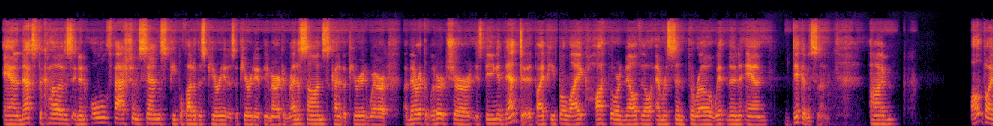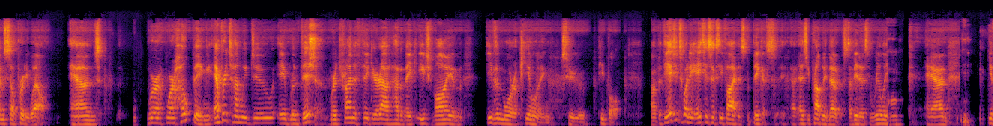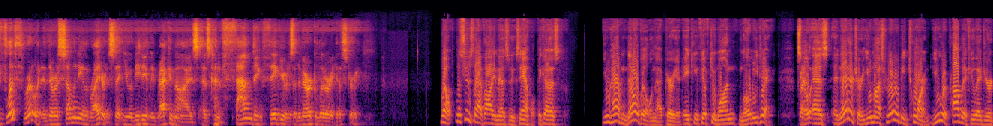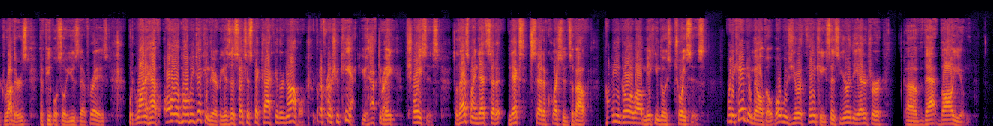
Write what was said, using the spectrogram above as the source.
And that's because, in an old fashioned sense, people thought of this period as the period of the American Renaissance, kind of a period where American literature is being invented by people like Hawthorne, Melville, Emerson, Thoreau, Whitman, and Dickinson. Um, all the volumes sell pretty well. And we're we're hoping every time we do a revision, we're trying to figure out how to make each volume even more appealing to people. Uh, but the 1820, 1865 is the biggest, as you probably noticed. I mean, it's really, and you flip through it, and there are so many of the writers that you immediately recognize as kind of founding figures in American literary history. Well, let's use that volume as an example because you have Melville in that period, 1851, Moby Dick. So, Right. as an editor, you must really be torn. You would probably, if you had your druthers, if people still use that phrase, would want to have all of Moby Dick in there because it's such a spectacular novel. But of course, you can't. You have to Right. make choices. So that's my next set of, next set of questions about how you go about making those choices. When it came to Melville, what was your thinking? Since you're the editor of that volume,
